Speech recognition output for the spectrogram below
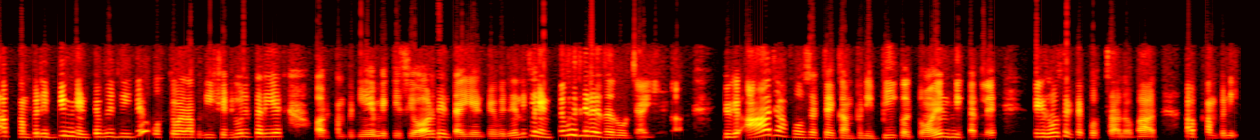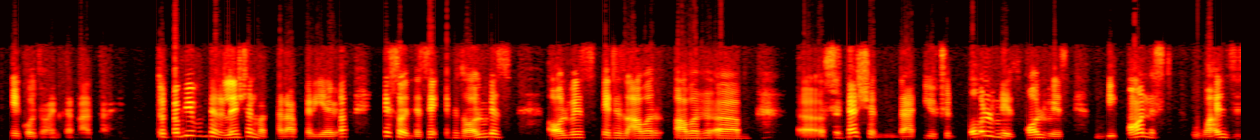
आप कंपनी बी में इंटरव्यू दीजिए, उसके बाद आप रीशेड्यूल करिए और कंपनी ए में किसी और दिन चाहिए इंटरव्यू देने के लिए। इंटरव्यू देने ज़रूर जाइएगा। क्योंकि आज आप हो सकते हैं कंपनी बी को ज्वाइन भी कर ले, लेकिन हो सकता है कुछ सालों बाद आप कंपनी ए को ज्वाइन करना आता है। तो कभी अपने रिलेशन मत खराब करिएगा। इस वजह से it is always always it is our our suggestion that you should always always be honest while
